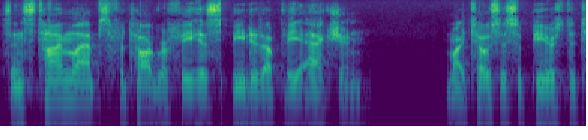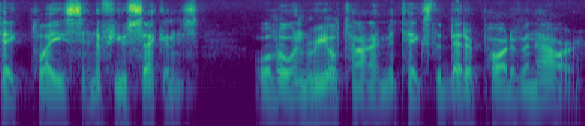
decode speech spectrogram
Since time-lapse photography has speeded up the action, mitosis appears to take place in a few seconds, although in real time it takes the better part of an hour.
